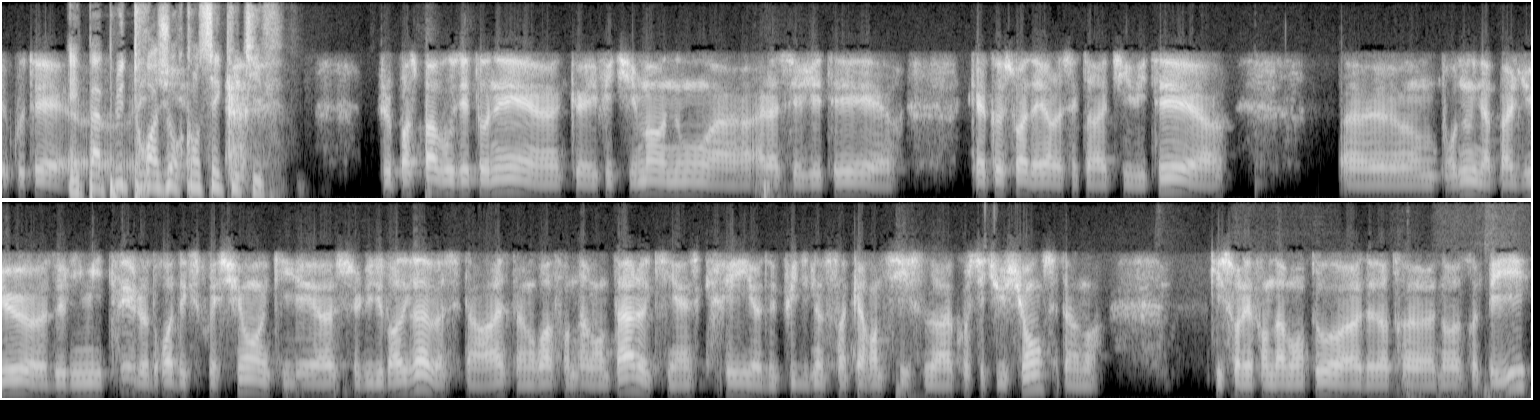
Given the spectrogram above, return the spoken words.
écoutez. Et pas plus de trois jours consécutifs. Je ne pense pas vous étonner euh, que, effectivement, nous, à la CGT, euh, quel que soit d'ailleurs le secteur d'activité, euh, euh, pour nous, il n'a pas lieu euh, de limiter le droit d'expression qui est celui du droit de grève. C'est un reste un droit fondamental qui est inscrit depuis 1946 dans la Constitution. C'est un droit qui sont les fondamentaux de notre, de notre pays.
